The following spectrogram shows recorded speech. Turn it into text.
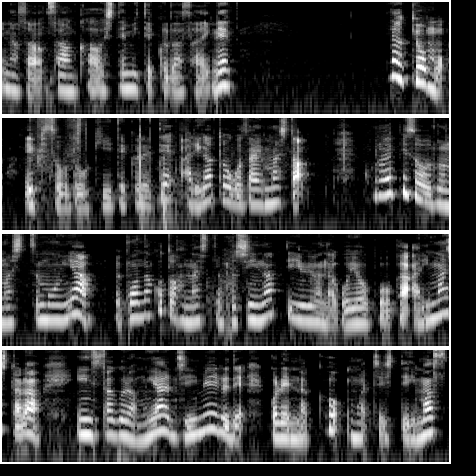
皆さん参加をしてみてくださいね。では今日もエピソードを聞いてくれてありがとうございました。このエピソードの質問やこんなこと話してほしいなっていうようなご要望がありましたら、インスタグラムや Gmail でご連絡をお待ちしています。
